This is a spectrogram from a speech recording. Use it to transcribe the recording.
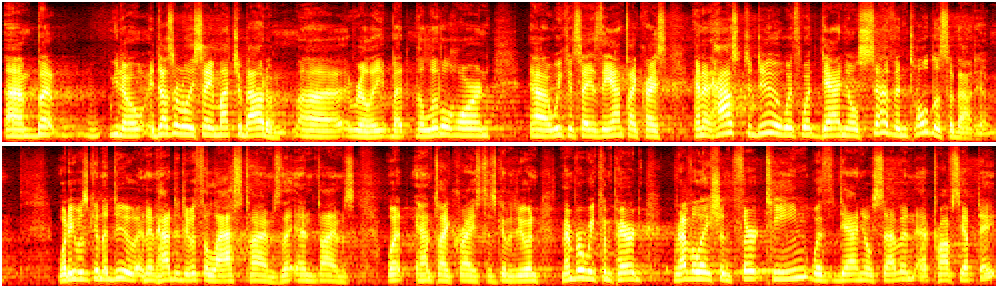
um, but you know, it doesn't really say much about him, uh, really. But the little horn, uh, we could say, is the Antichrist, and it has to do with what Daniel 7 told us about him, what he was going to do, and it had to do with the last times, the end times, what Antichrist is going to do. And remember, we compared Revelation 13 with Daniel 7 at Prophecy Update?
